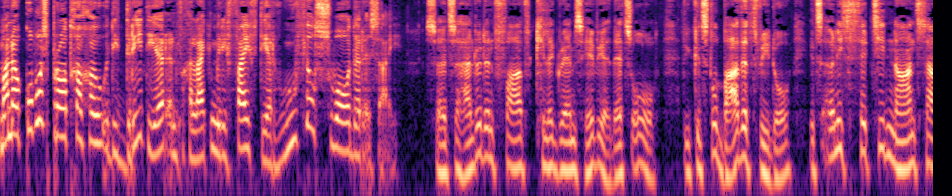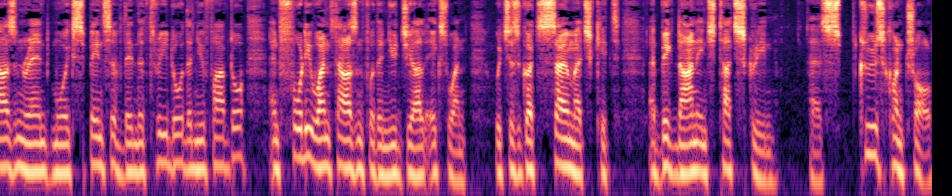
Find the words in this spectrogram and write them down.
Maar nou kom ons praat gou-gou oor die 3 deur in vergelyking met die 5 deur. Hoeveel swaarder is hy? So it's 105 kilograms heavier. That's all. You can still buy the three door. It's only 39,000 Rand more expensive than the three door, the new five door, and 41,000 for the new GLX one, which has got so much kit. A big nine inch touchscreen, a cruise control,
